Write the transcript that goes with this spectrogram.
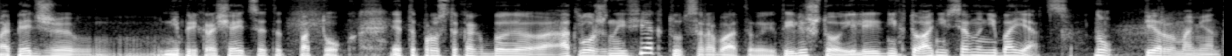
опять же, не прекращается этот поток. Это просто как бы отложенный эффект тут срабатывает или что? Или никто, они все равно не боятся? Ну, первый момент.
